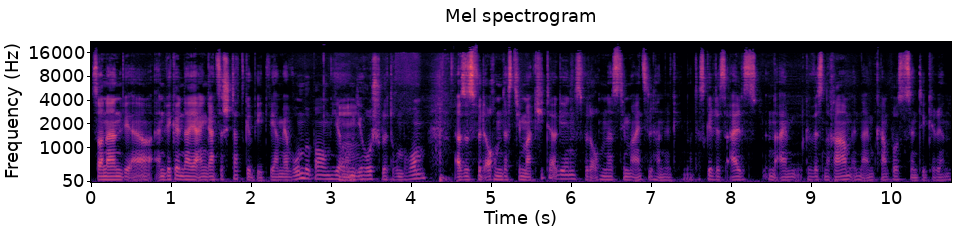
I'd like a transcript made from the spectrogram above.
sondern wir entwickeln da ja ein ganzes Stadtgebiet. Wir haben ja Wohnbebauung hier mhm. um die Hochschule drumherum. Also es wird auch um das Thema Kita gehen, es wird auch um das Thema Einzelhandel gehen. Und das gilt es alles in einem gewissen Rahmen, in einem Campus zu integrieren.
